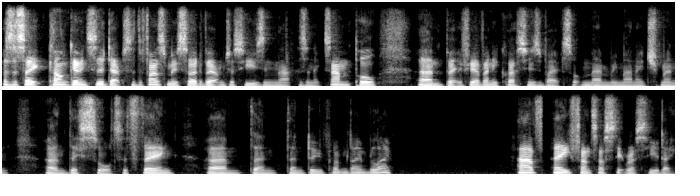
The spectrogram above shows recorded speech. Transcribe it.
as I say, can't go into the depths of the Phasmo side of it. I'm just using that as an example. Um, but if you have any questions about sort of memory management and this sort of thing, um, then then do put them down below. Have a fantastic rest of your day.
